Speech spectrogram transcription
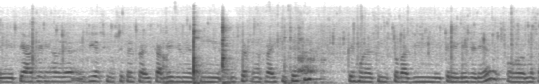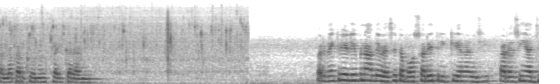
ਤੇ ਪਿਆਜ਼ ਜਿਹੜੇ ਹਨ, ਇਹ ਵੀ ਅਸੀਂ ਉਸੇ ਤਰ੍ਹਾਂ ਫਰਾਈ ਕਰ ਲਏ, ਜਿਵੇਂ ਅਸੀਂ ਆਲੂ ਫਰਾਈ ਕੀਤੇ ਸੀ ਤੇ ਹੁਣ ਅਸੀਂ ਉਸ ਤੋਂ ਬਾਅਦ ਜੀ ਕਰੇਲੇ ਜਿਹੜੇ ਆ, ਉਹ ਮਸਾਲਾ ਭਰ ਕੇ ਉਹਨਾਂ ਨੂੰ ਫਰਾਈ ਕਰਾਂਗੇ। ਭਰਵੇਂ ਕਰੇਲੇ ਬਣਾਉਣ ਦੇ ਵੈਸੇ ਤਾਂ ਬਹੁਤ ਸਾਰੇ ਤਰੀਕੇ ਹਨ ਜੀ। ਪਰ ਅਸੀਂ ਅੱਜ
